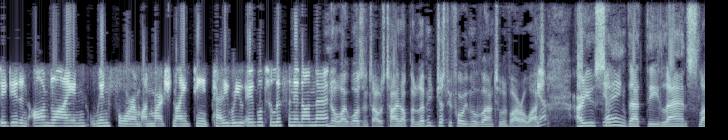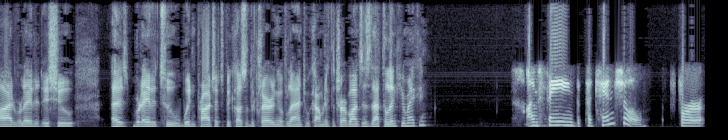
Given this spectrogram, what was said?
They did an online wind forum on March 19th. Patty, were you able to listen in on that? No, I wasn't. I was tied up. But let me just before we move on to EnviroWatch, yeah. are you saying yeah. that the landslide related issue? Is related to wind projects because of the clearing of land to accommodate the turbines. Is that the link you're making? I'm saying the potential for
